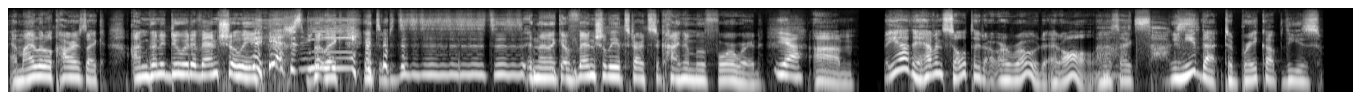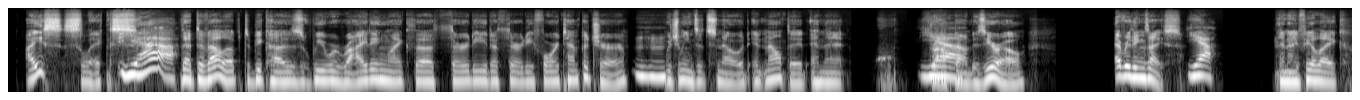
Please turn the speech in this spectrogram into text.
And my little car is like, I'm gonna do it eventually. yeah, just but like it's and then like eventually it starts to kind of move forward. yeah. Um but yeah, they haven't salted our road at all. And Oh, it's like we need that to break up these ice slicks Yeah. that developed because we were riding like the 30 to 34 temperature, hmm which means it snowed, it melted, and then it dropped Yeah. down to zero. Everything's ice. Yeah. And I feel like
